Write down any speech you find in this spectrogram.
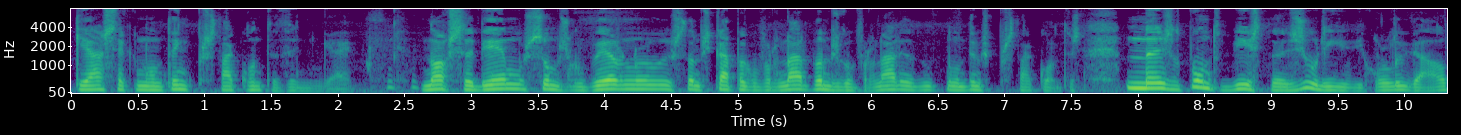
que acha que não tem que prestar contas a ninguém. Nós sabemos, somos governo, estamos cá para governar, vamos governar, não temos que prestar contas. Mas, do ponto de vista jurídico, legal,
